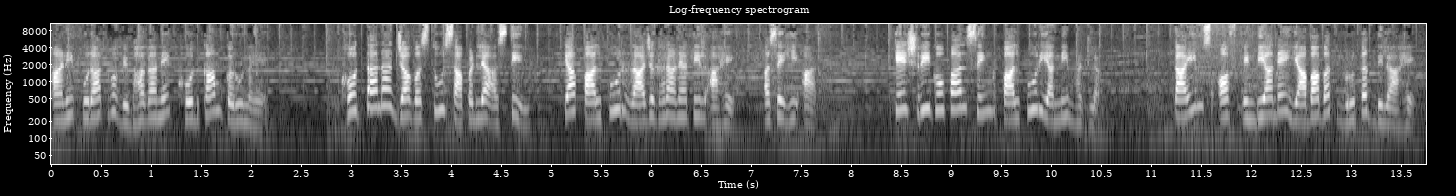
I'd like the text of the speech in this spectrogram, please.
आणि पुरात्व विभागाने खोदकाम करू नये. खोदताना ज्या वस्तू सापडल्या असतील त्या पालपूर राजघराण्यातील आहे असेही आर. के. श्रीगोपाल सिंग पालपूर यांनी म्हटलं. टाइम्स ऑफ इंडियाने याबाबत वृत्त दिलं आहे.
